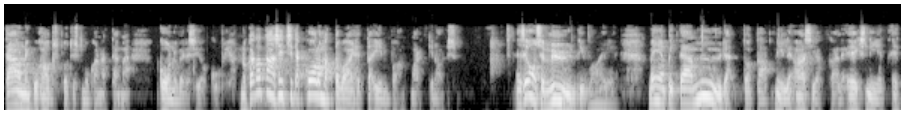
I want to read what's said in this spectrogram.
Tämä on niin kuin HubSpotissa mukana tämä konversiokuvio. No katsotaan sitten sitä kolmatta vaihetta inbound-markkinoinnissa. Ja se on se myyntivaihe. Meidän pitää myydä tota niille asiakkaille, eikö niin? Et, et,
